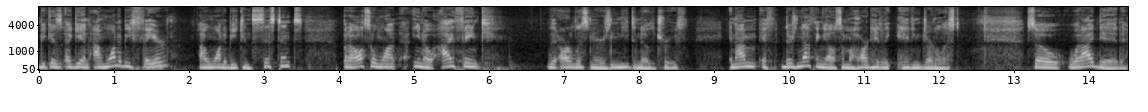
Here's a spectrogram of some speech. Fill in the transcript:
because again, I want to be fair, I want to be consistent, but I also want, you know, I think that our listeners need to know the truth. And I'm if there's nothing else, I'm a hard hitting journalist. So what I did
